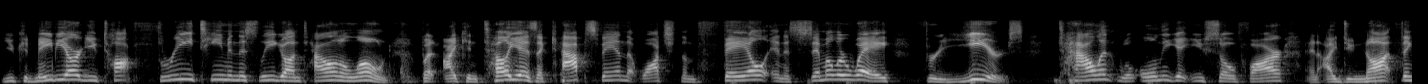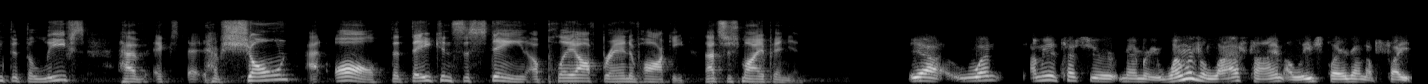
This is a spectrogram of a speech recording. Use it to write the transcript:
You could maybe argue top three team in this league on talent alone. But I can tell you, as a Caps fan that watched them fail in a similar way for years, talent will only get you so far, and I do not think that the Leafs have have shown at all that they can sustain a playoff brand of hockey. That's just my opinion. Yeah, when I'm going to test your memory. When was the last time a Leafs player got in a fight?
